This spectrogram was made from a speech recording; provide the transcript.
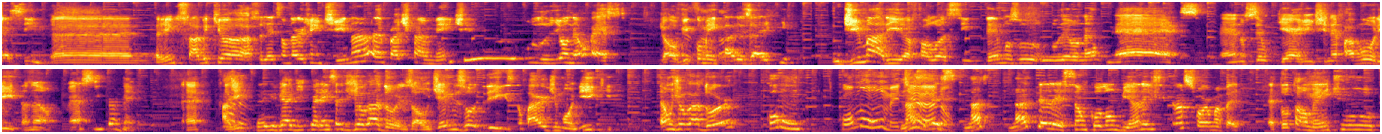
assim, é, a gente sabe que a seleção da Argentina é praticamente o Lionel Messi. Já ouvi comentários aí que o Di Maria falou assim: temos o, o Leonel Messi, é, não sei o que, a Argentina é favorita. Não, não é assim também. Né? A gente tem que ver a diferença de jogadores. Ó, o James Rodrigues no Bayern de Monique é um jogador comum. Comum, mediano. Na, na, na seleção colombiana ele se transforma, velho. É totalmente o,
